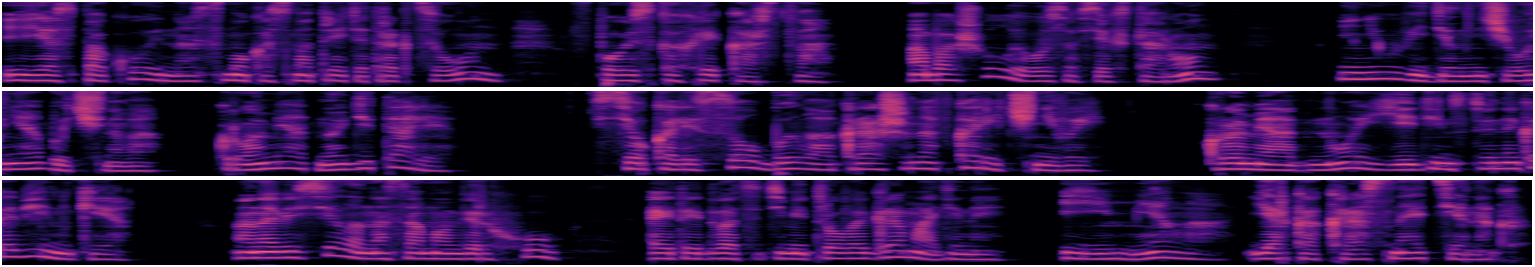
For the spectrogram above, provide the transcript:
и я спокойно смог осмотреть аттракцион в поисках лекарства. Обошел его со всех сторон и не увидел ничего необычного, кроме одной детали. Все колесо было окрашено в коричневый, кроме одной единственной кабинки, она висела на самом верху этой двадцатиметровой громадины и имела ярко-красный оттенок.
